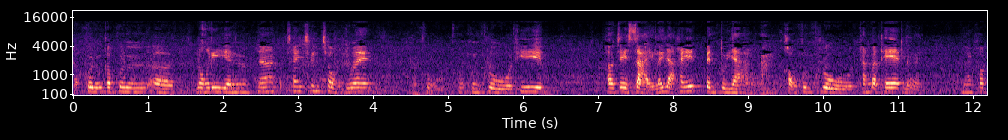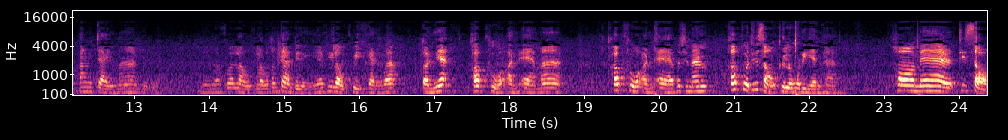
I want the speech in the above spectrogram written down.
ขอบคุณขอบคุณโรงเรียนนะใช่ชื่นชมด้วยคุณครูที่เอาใจใส่และอยากให้เป็นตัวอย่างของคุณครูทั้งประเทศเลยนะเขาตั้งใจมากเลย แล้วก็เราเราต้องการเป็นอย่างนี้ที่เราคุยกันว่า ตอนเนี้ยครอบครัวอ่อนแอมาก ครอบครัวอ่อนแอ เพราะฉะนั้นครอบครัวที่สองคือโรงเรียนค่ะพ่อแม่ที่สอง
